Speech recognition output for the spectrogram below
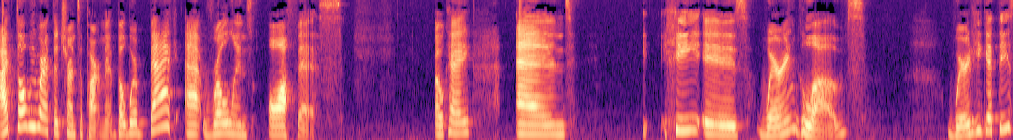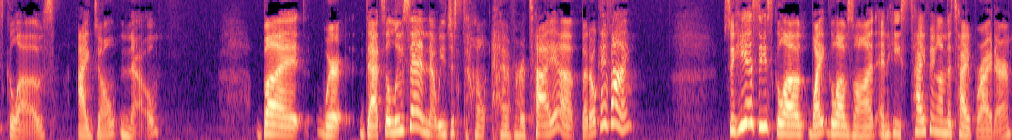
I thought we were at the Trent apartment, but we're back at Roland's office. Okay. And he is wearing gloves. Where did he get these gloves? I don't know. But where that's a loose end that we just don't ever tie up. But okay, fine. So he has these gloves, white gloves on, and he's typing on the typewriter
